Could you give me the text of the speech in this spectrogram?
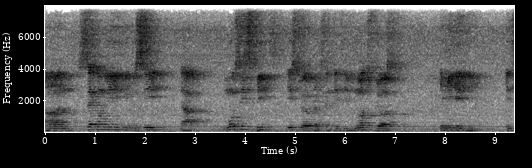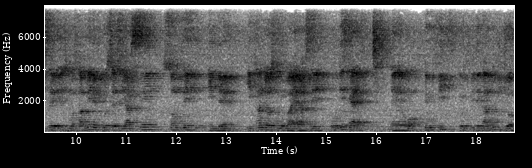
And secondly, we could see that Moses picked his 12 representatives not just immediately. It's a, it must have been a process. He has seen something in them. He can't just move ahead and say, oh, these guys, uh, they will fit, they will fit, they can do the job.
